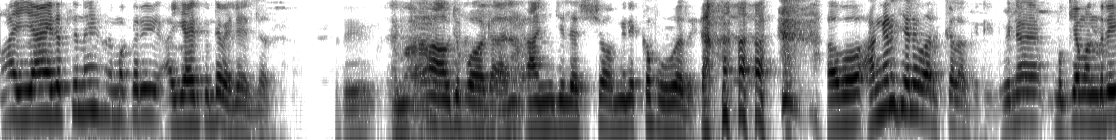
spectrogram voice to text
ആ അയ്യായിരത്തിന് നമുക്കൊരു അയ്യായിരത്തിന്റെ വിലയല്ല അത്. ഒരു ആ ഒരു പോട്ടെ അഞ്ച് ലക്ഷം അങ്ങനെയൊക്കെ പോവത് അപ്പോ അപ്പോൾ അങ്ങനെ ചില വർക്കുകളൊക്കെ കിട്ടിയിട്ടുണ്ട്. പിന്നെ മുഖ്യമന്ത്രി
